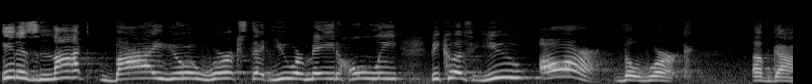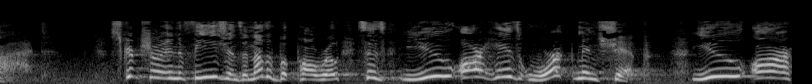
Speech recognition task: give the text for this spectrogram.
It is not by your works that you are made holy because you are the work of God. Scripture in Ephesians, another book Paul wrote, says you are his workmanship you are,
